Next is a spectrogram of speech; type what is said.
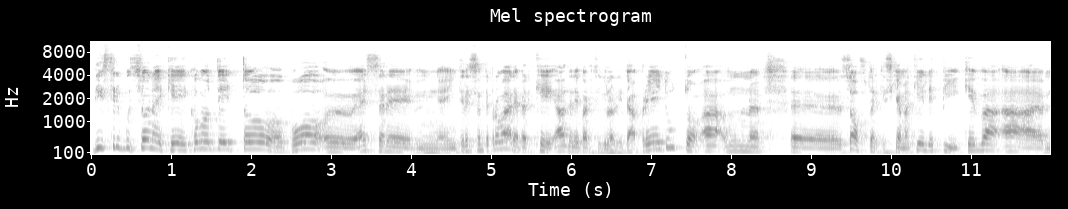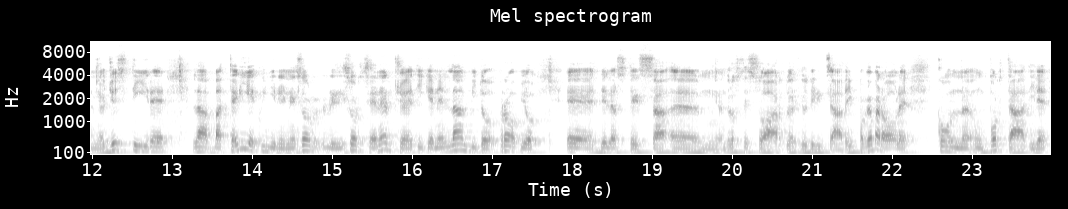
Distribuzione che come ho detto può eh, essere mm, interessante provare perché ha delle particolarità. Prima di tutto ha un eh, software che si chiama TLP che va a, gestire la batteria quindi le, risorse energetiche nell'ambito proprio eh, della stessa, eh, dello stesso hardware che utilizzate. In poche parole, con un portatile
